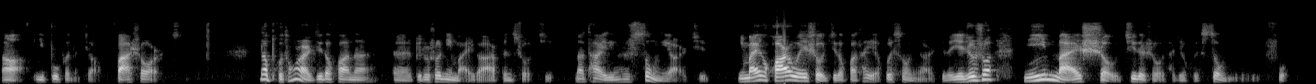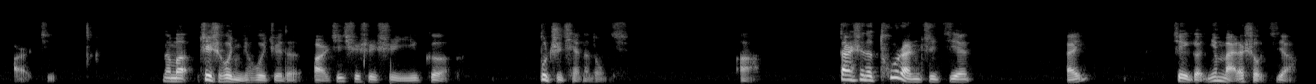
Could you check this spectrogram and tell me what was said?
啊，一部分呢叫发烧耳机。那普通耳机的话呢，呃，比如说你买一个 iPhone 手机，那它一定是送你耳机的；你买一个华为手机的话，它也会送你耳机的。也就是说，你买手机的时候，它就会送你一副耳机。那么这时候你就会觉得耳机其实是一个。不值钱的东西，啊，但是呢，突然之间，哎，这个你买了手机啊，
